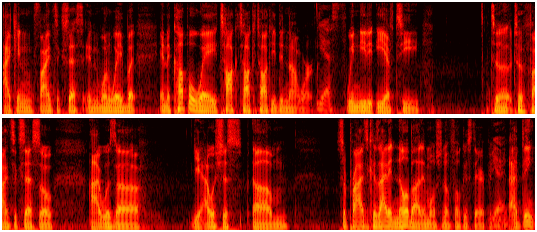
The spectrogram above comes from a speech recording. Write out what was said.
I can find success in one way, but in the couple way, talk talk talky did not work. Yes. we needed EFT to to find success. So I was uh yeah, I was just um surprised because I didn't know about emotional focus therapy. Yeah. I think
